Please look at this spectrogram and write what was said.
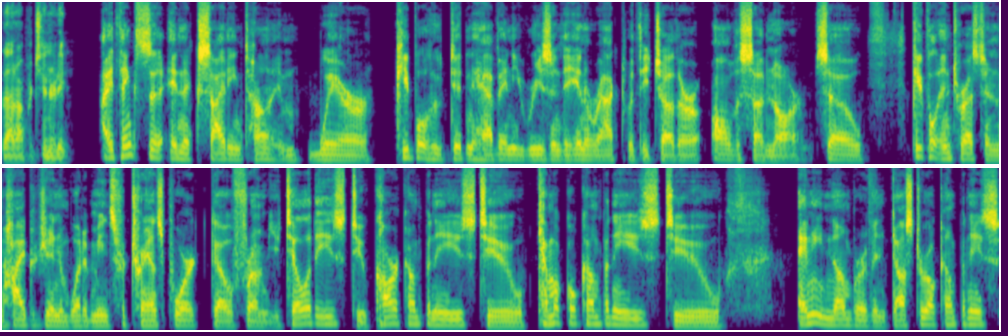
that opportunity? I think it's an exciting time where people who didn't have any reason to interact with each other all of a sudden are. So, people interested in hydrogen and what it means for transport go from utilities to car companies to chemical companies to any number of industrial companies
